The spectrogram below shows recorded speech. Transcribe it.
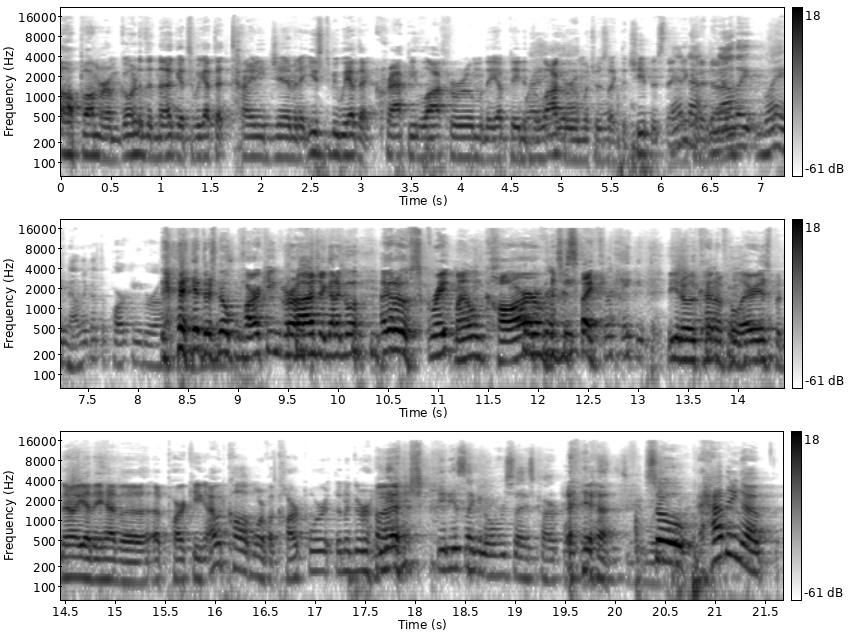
Oh bummer! I'm going to the Nuggets. We got that tiny gym, and it used to be we have that crappy locker room. They updated Right, the locker yeah. room, which was like the cheapest thing And they now, could have now done. they wait. Now they got the parking garage. There's no parking garage. I gotta go. I gotta go scrape my own car, which is like, Right. you know, kind of hilarious. But now, yeah, they have a, a parking. I would call it more of a carport than a garage. it is like an oversized carport. Yeah. That's- that's a good way So to put it. having a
